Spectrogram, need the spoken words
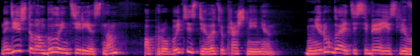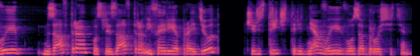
Надеюсь, что вам было интересно. Попробуйте сделать упражнение. Не ругайте себя, если вы завтра, послезавтра эйфория пройдет, через 3-4 дня вы его забросите.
